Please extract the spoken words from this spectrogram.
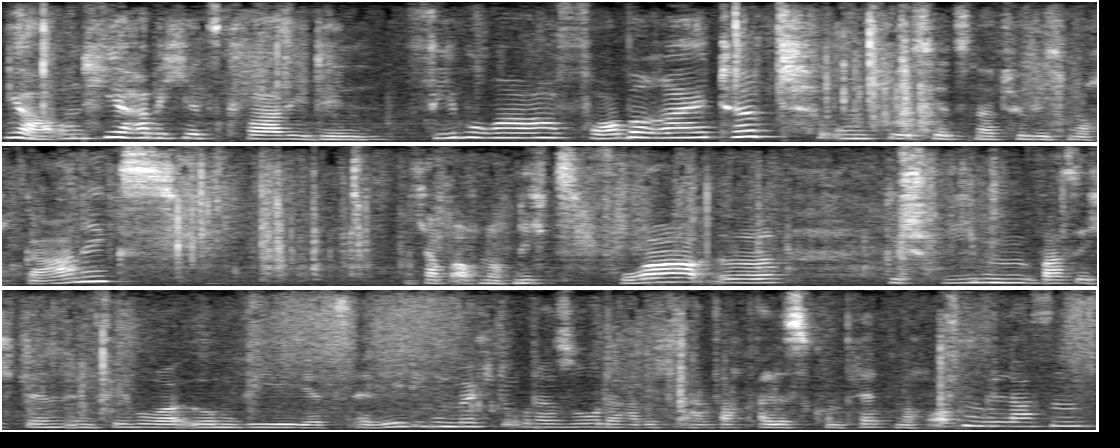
Ja, und hier habe ich jetzt quasi den Februar vorbereitet und hier ist jetzt natürlich noch gar nichts. Ich habe auch noch nichts vorgeschrieben, äh, was ich denn im Februar irgendwie jetzt erledigen möchte oder so. Da habe ich einfach alles komplett noch offen gelassen.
